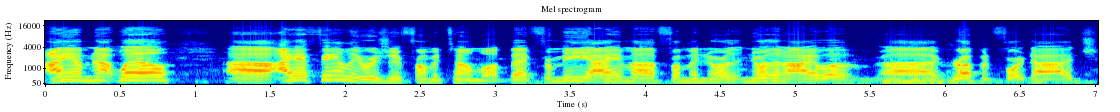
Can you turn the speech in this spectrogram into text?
I am not. Well, uh, I have family originally from Ottumwa, but for me, I am uh, from northern, northern Iowa. Uh, grew up in Fort Dodge,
